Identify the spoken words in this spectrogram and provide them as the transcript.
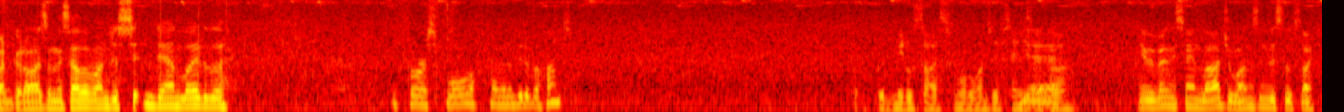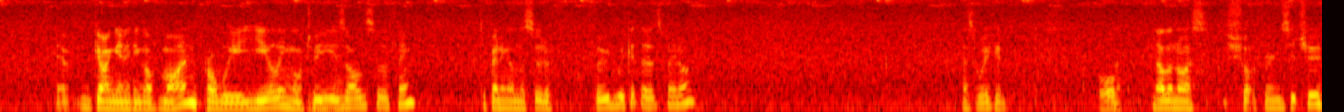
Todd got eyes on this other one just sitting down low to the, the forest floor, having a bit of a hunt. Good middle-sized smaller ones we've seen Yeah. so far. Yeah, we've only seen larger ones, and this looks like yeah, going anything off mine, probably a yearling or two Yeah. years old sort of thing, depending on the sort of food wicket that it's been on. That's wicked. Four, Another nice shot for in situ.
